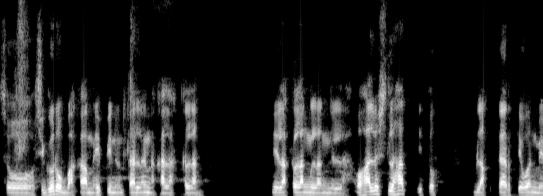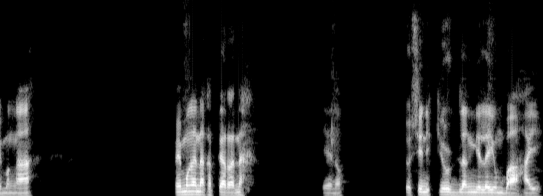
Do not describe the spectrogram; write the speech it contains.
So, siguro baka may pinunta lang nakalaklang. Nilaklang lang nila. O halos lahat ito. Block 31 may mga may mga nakatira na. Ayan, oh. So, sinecured lang nila yung bahay.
